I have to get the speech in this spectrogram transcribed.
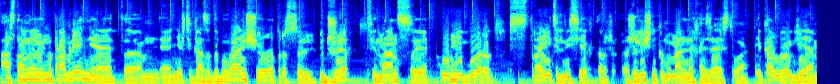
Основные направления — это нефтегазодобывающая отрасль, бюджет, финансы, умный город, строительный сектор, жилищно-коммунальное хозяйство, экология,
